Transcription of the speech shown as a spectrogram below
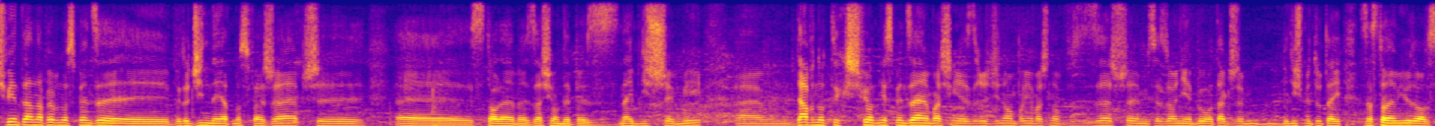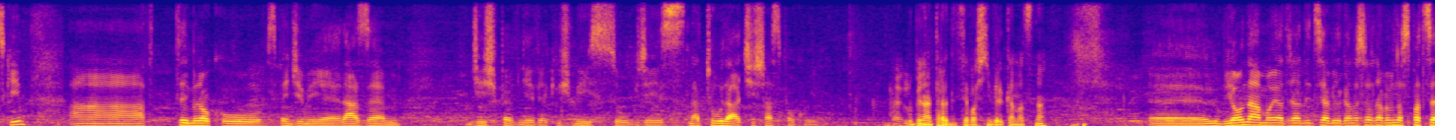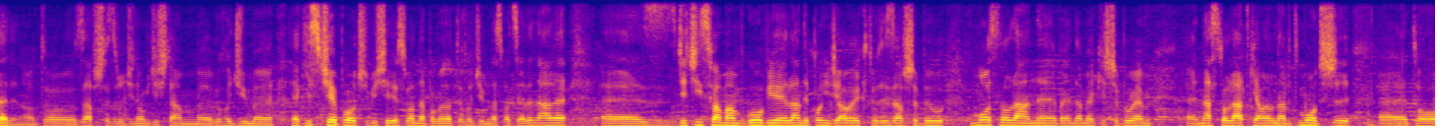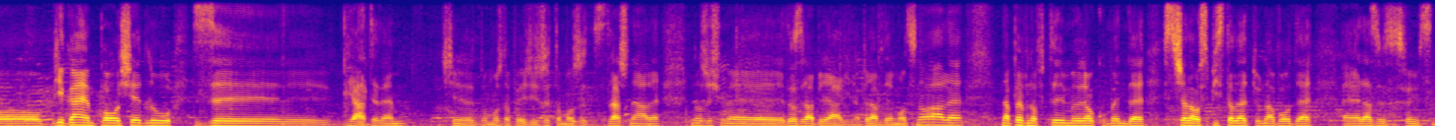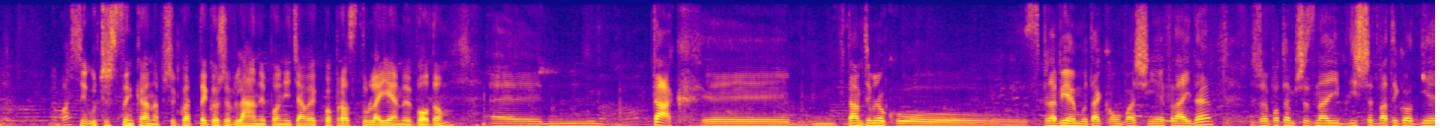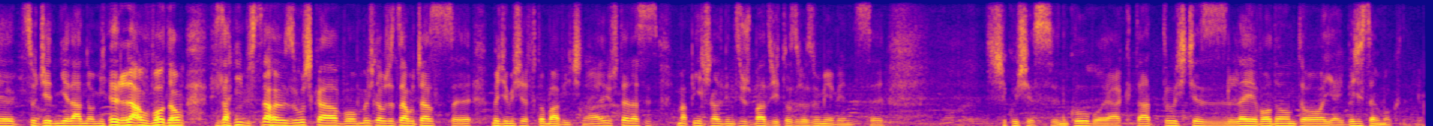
święta na pewno spędzę e, w rodzinnej atmosferze, przy e, stole zasiądę z najbliższymi. Dawno tych świąt nie spędzałem właśnie z rodziną, ponieważ no, w zeszłym sezonie było tak, że byliśmy tutaj za stołem jurorskim, a w tym roku spędzimy je razem gdzieś pewnie w jakimś miejscu, gdzie jest natura, cisza, spokój. Lubiona tradycja właśnie wielkanocna? E, lubiona moja tradycja wielkanocna to na pewno spacery. No, to zawsze z rodziną gdzieś tam e, wychodzimy, jak jest ciepło, oczywiście jest ładna pogoda, to chodzimy na spacery, no ale e, z dzieciństwa mam w głowie lany poniedziałek, który zawsze był mocno lany. Pamiętam jak jeszcze byłem e, nastolatkiem, albo nawet młodszy, e, to biegałem po osiedlu z wiadrem. Właśnie, To można powiedzieć, że to może straszne, ale no żeśmy rozrabiali naprawdę mocno, ale na pewno w tym roku będę strzelał z pistoletu na wodę e, razem ze swoim synem. No właśnie, uczysz synka na przykład tego, że w lany poniedziałek po prostu lejemy wodą. E, mm, tak, e, tamtym roku sprawiłem mu taką właśnie frajdę, że potem przez najbliższe dwa tygodnie codziennie rano mnie lał wodą, zanim wstałem z łóżka, bo myślał, że cały czas e, będziemy się w to bawić. No a już teraz jest, ma 5 lat, więc już bardziej to zrozumie, więc e, szykuj się synku, bo jak tatuś cię zleje wodą, to jej, będzie cały mokry.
